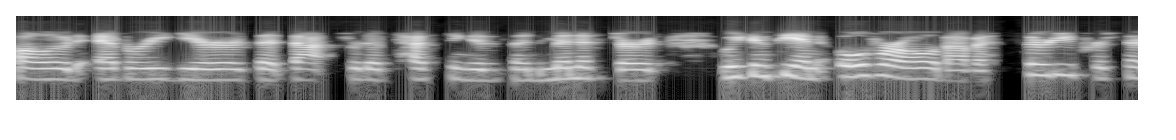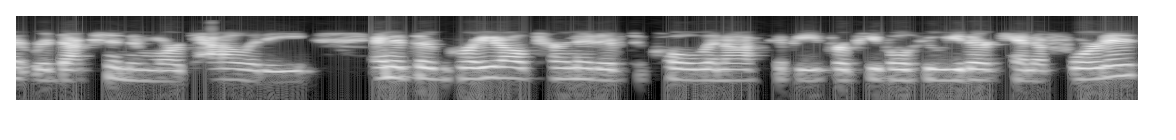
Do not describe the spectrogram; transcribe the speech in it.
followed every year that that sort of testing is administered, we can see an overall about a 30% reduction in mortality. And it's a great alternative to colonoscopy for people who either can't afford it,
